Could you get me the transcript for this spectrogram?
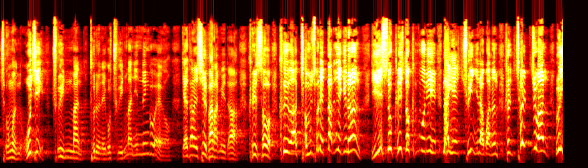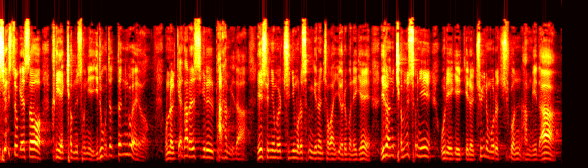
종은 오직 주인만 주인만 드러내고 주인만 있는 거예요. 깨달으실 바랍니다. 그래서 그가 겸손했다는 얘기는 예수 그리스도 그분이 나의 주인이라고 하는 그런 철저한 의식 속에서 그의 겸손이 이루어졌던 거예요. 오늘 깨달으시기를 바랍니다. 예수님을 주님으로 섬기는 저와 여러분에게 이런 겸손이 우리에게 있기를 주 이름으로 축원합니다.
